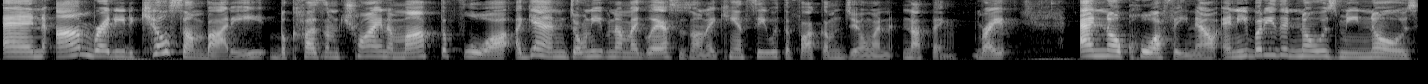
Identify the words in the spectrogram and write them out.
And I'm ready to kill somebody because I'm trying to mop the floor. Again, don't even have my glasses on. I can't see what the fuck I'm doing. Nothing, right? And no coffee. Now, anybody that knows me knows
